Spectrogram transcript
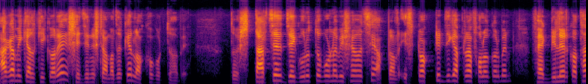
আগামীকাল কি করে সেই জিনিসটা আমাদেরকে লক্ষ্য করতে হবে। তো তার চেয়ে যে গুরুত্বপূর্ণ বিষয় হচ্ছে, আপনার স্টকটির দিকে আপনারা ফলো করবেন। ফ্যাক ডিলের কথা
